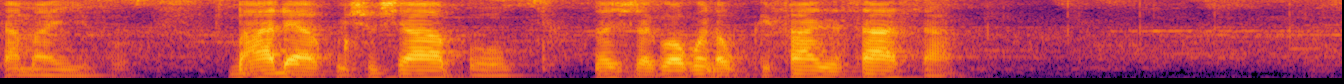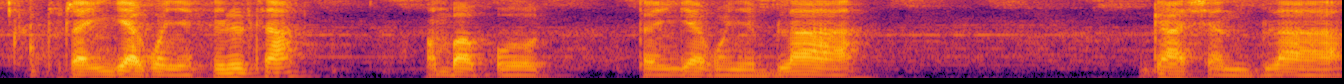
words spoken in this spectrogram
kama hivyo. Baada ya kuishusha hapo, tunachotakiwa kwenda kukifanya sasa, tutaingia kwenye filter, ambapo tutaingia kwenye blur, Gaussian blur,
